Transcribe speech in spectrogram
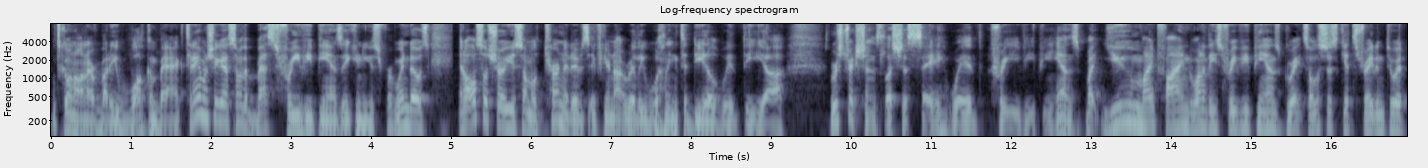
What's going on everybody? Welcome back. Today I'm going to show you guys some of the best free VPNs that you can use for Windows and I'll also show you some alternatives if you're not really willing to deal with the uh, restrictions, let's just say, with free VPNs. But you might find one of these free VPNs great. So let's just get straight into it.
